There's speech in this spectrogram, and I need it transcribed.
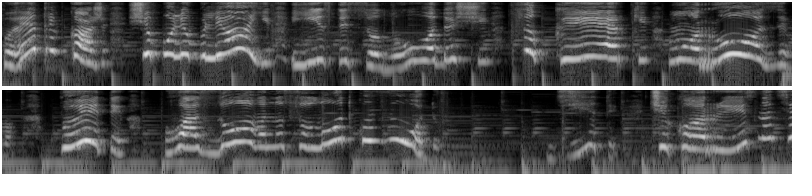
Петрик каже, що полюбляє їсти солодощі, цукерки, морозиво, пити газовану солодку воду. Чи корисна ця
